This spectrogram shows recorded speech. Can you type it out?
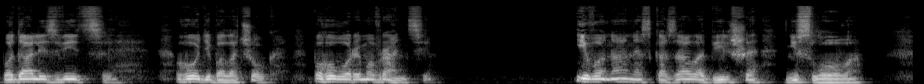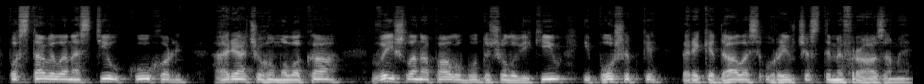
Подалі звідси, годі балачок, поговоримо вранці. І вона не сказала більше ні слова. Поставила на стіл кухоль гарячого молока, вийшла на палубу до чоловіків і пошепки перекидалась уривчастими фразами.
